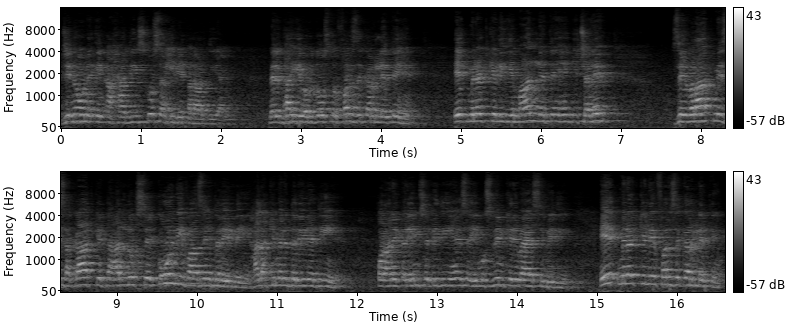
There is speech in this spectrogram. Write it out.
جنہوں نے ان احادیث کو صحیح بھی قرار دیا ہے۔ میرے بھائی اور دوستو، فرض کر لیتے ہیں۔ ایک منٹ کے لیے یہ مان لیتے ہیں کہ چلے زیورات میں زکوٰۃ کے تعلق سے کوئی بھی واضح دلیل نہیں حالانکہ میں نے دلیلیں دی ہیں، قرآن کریم سے بھی دی ہیں، صحیح مسلم کی روایت سے بھی دی ہیں۔ ایک منٹ کے لیے فرض کر لیتے ہیں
